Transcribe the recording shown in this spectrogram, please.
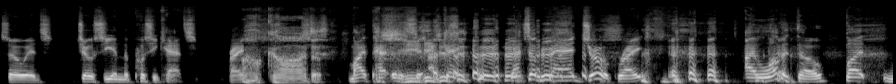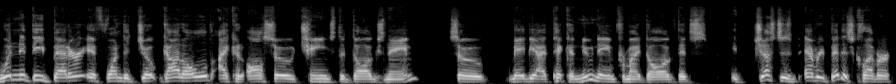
So it's Josie and the Pussycats, right? Oh God. So my pet. Okay, that's a bad joke, right? I love it though. But wouldn't it be better if when the joke got old, I could also change the dog's name? So maybe I pick a new name for my dog that's just as every bit as clever,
